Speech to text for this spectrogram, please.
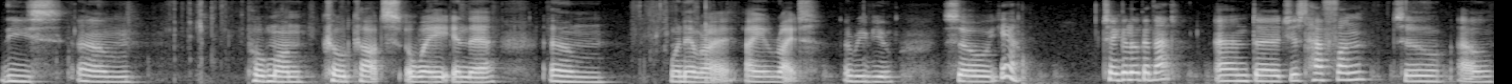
these um, Pokemon code cards away in there um, whenever I, I write a review. So yeah, take a look at that and uh, just have fun. So I'll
